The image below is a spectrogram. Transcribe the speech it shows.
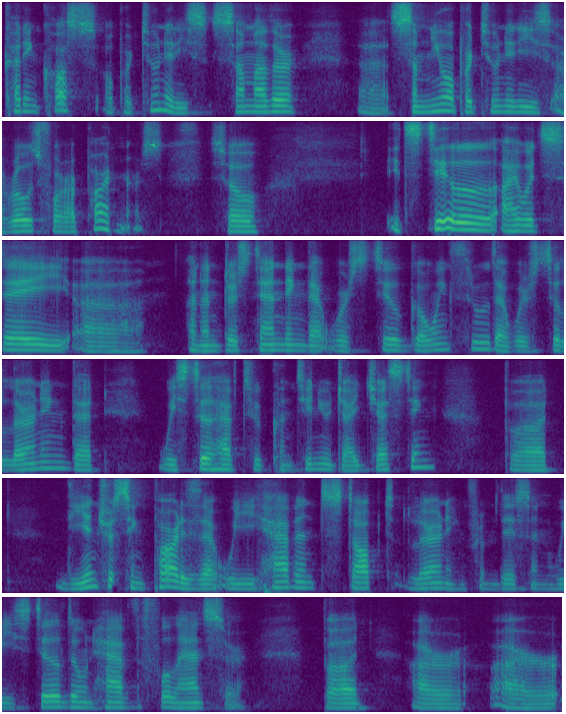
cutting costs opportunities, some other uh, some new opportunities arose for our partners. So it's still, I would say, uh, an understanding that we're still going through, that we're still learning, that we still have to continue digesting. But the interesting part is that we haven't stopped learning from this and we still don't have the full answer. But our, our,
